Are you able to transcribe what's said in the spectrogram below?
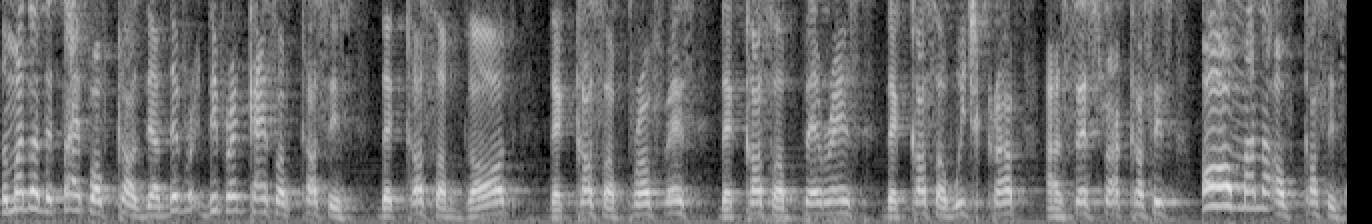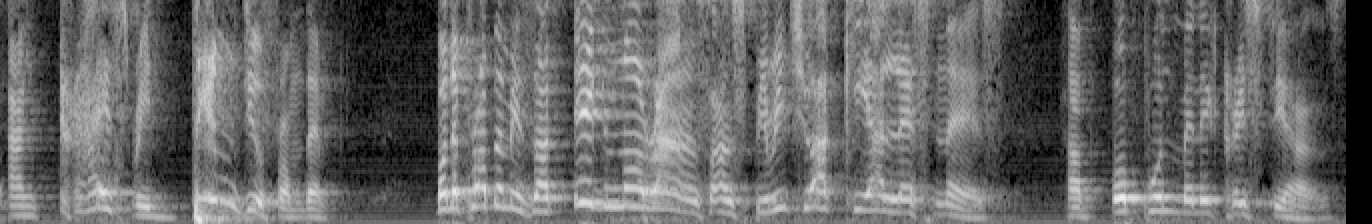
No matter the type of curse, there are different, different kinds of curses. The curse of God, the curse of prophets, the curse of parents, the curse of witchcraft, ancestral curses, all manner of curses. And Christ redeemed you from them. But the problem is that ignorance and spiritual carelessness have opened many Christians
